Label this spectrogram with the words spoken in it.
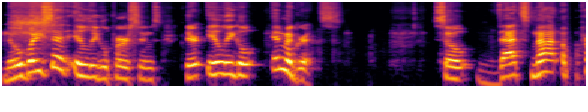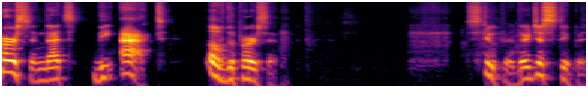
Nobody said illegal persons. They're illegal immigrants. So that's not a person. That's the act of the person. Stupid. They're just stupid.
